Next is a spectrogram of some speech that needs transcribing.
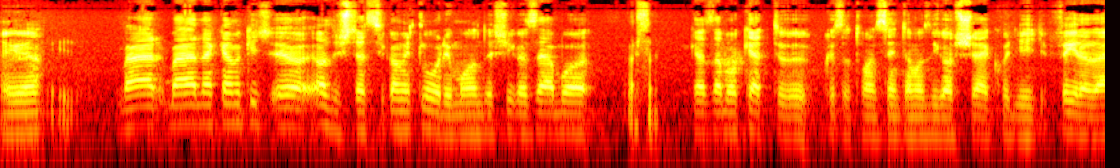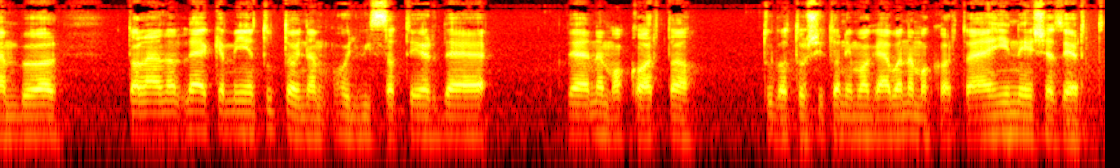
Igen. Így. Bár, bár nekem kicsi, az is tetszik, amit Lóri mond, és igazából Persze. igazából kettő között van szerintem az igazság, hogy így félelemből talán a lelkeményen tudta, hogy, nem, hogy visszatér, de, de nem akarta tudatosítani magában, nem akarta elhinni, és ezért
